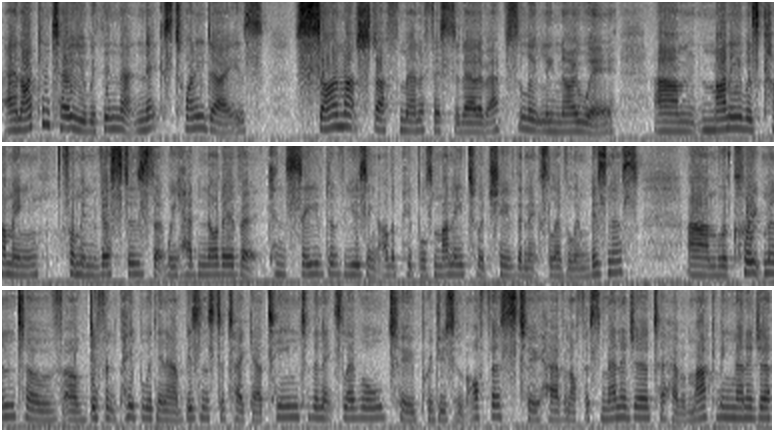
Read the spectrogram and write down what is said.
And I can tell you within that next 20 days, so much stuff manifested out of absolutely nowhere. Um, money was coming from investors that we had not ever conceived of using other people's money to achieve the next level in business. Um, recruitment of, of different people within our business to take our team to the next level, to produce an office, to have an office manager, to have a marketing manager.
